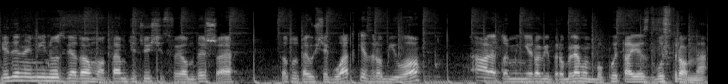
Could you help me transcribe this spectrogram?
Jedyny minus, wiadomo, tam gdzie czyści swoją dyszę, to tutaj już się gładkie zrobiło, ale to mi nie robi problemu, bo płyta jest dwustronna.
